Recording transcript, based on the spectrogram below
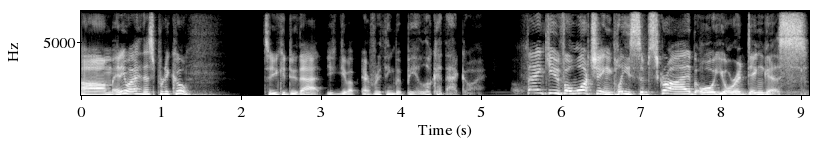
Um, anyway, that's pretty cool. So you could do that. You could give up everything but beer. Look at that guy. Thank you for watching. Please subscribe or you're a dingus.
